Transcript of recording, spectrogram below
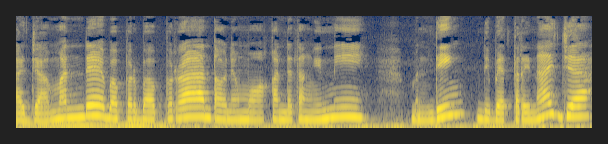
Duh udah gak zaman deh baper-baperan tahun yang mau akan datang ini Mending dibeterin aja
